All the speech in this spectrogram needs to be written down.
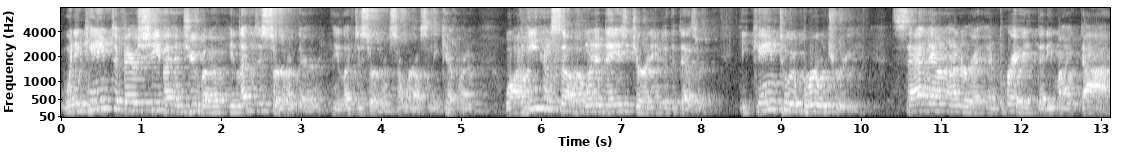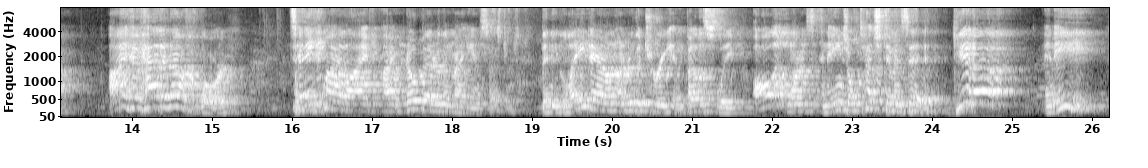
When he came to Beersheba and Judah, he left his servant there. He left his servant somewhere else, and he kept running. While he himself went a day's journey into the desert, he came to a broom tree, sat down under it, and prayed that he might die. I have had enough, Lord. Take my life, I am no better than my ancestors. Then he lay down under the tree and fell asleep. All at once, an angel touched him and said, Get up and eat.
